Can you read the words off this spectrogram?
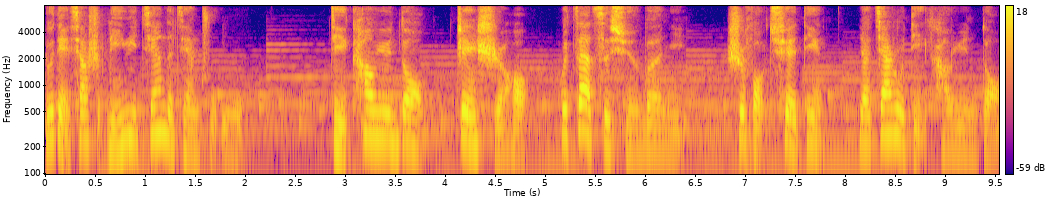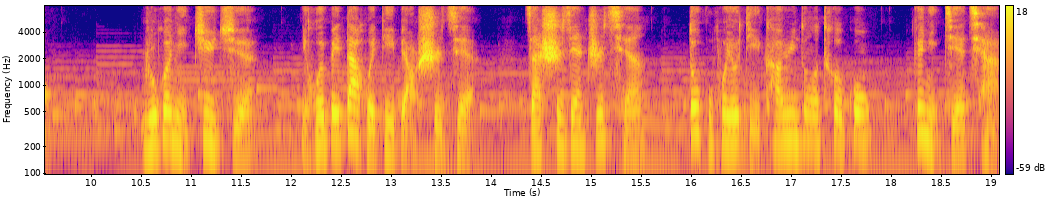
有点像是淋浴间的建筑物。抵抗运动这时候会再次询问你是否确定要加入抵抗运动。如果你拒绝，你会被带回地表世界。在事件之前，都不会有抵抗运动的特工跟你接洽。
